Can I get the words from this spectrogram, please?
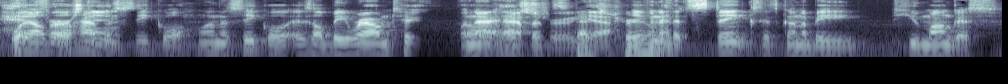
head well, they'll have in. a sequel, and the sequel is will be round two when Oh, that that's happens. true. That's yeah. true. Even if it stinks, it's going to be humongous.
